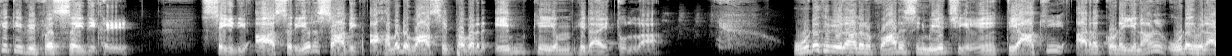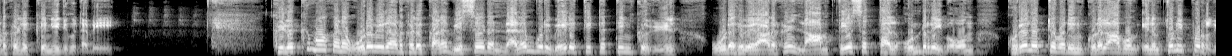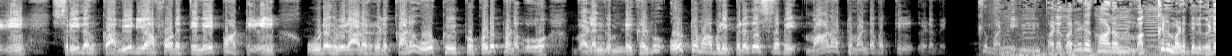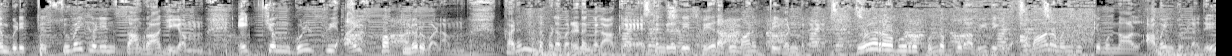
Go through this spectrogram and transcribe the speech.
எஸ்கேடிவி செய்திகள். செய்தி ஆசிரியர் சாதிக் அகமது வாசிப்பவர் எம் கே எம் ஹிதாயத்துல்லா. ஊடகவியலாளர் வாரிசின் முயற்சியில் தியாகி அறக்கொடையினால் ஊடகவியலாளர்களுக்கு நிதியுதவி. கிழக்கு மாகாண ஊடகவியலாளர்களுக்கான விசேட நலம்புரி வேலை திட்டத்தின் கீழ் ஊடகவியலாளர்கள் நாம் தேசத்தால் ஒன்றிணைவோம் குரலற்றவரின் குரலாவோம் எனும் துணைப்பொருளில் ஸ்ரீலங்கா மீடியா போரத்தின் ஏற்பாட்டில் ஊடகவியலாளர்களுக்கான ஊக்குவிப்பு கொடுப்பனவு வழங்கும் நிகழ்வு ஓட்டமாவடி பிரதேச சபை மாநாட்டு மண்டபத்தில் இடம்பெற்றது. தெற்கு மண்ணின் பல வருட காலம் மக்கள் மனதில் இடம் பிடித்த சுவைகளின் சாம்ராஜ்யம் எச்எம் குல்ஃபி ஐஸ் பப் நிறுவனம். கடந்த பல வருடங்களாக தங்களது பேரபிமானத்தை வென்ற ஏராபூர் புன்னக்குடா வீதியில் அமான வங்கிக்கு முன்னால் அமைந்துள்ளது.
